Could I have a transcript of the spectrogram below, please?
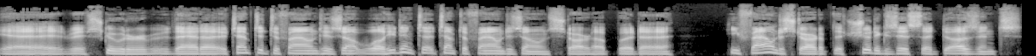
uh, uh, Scooter that uh, attempted to found his own. Well, he didn't attempt to found his own startup, but uh, he found a startup that should exist that doesn't.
